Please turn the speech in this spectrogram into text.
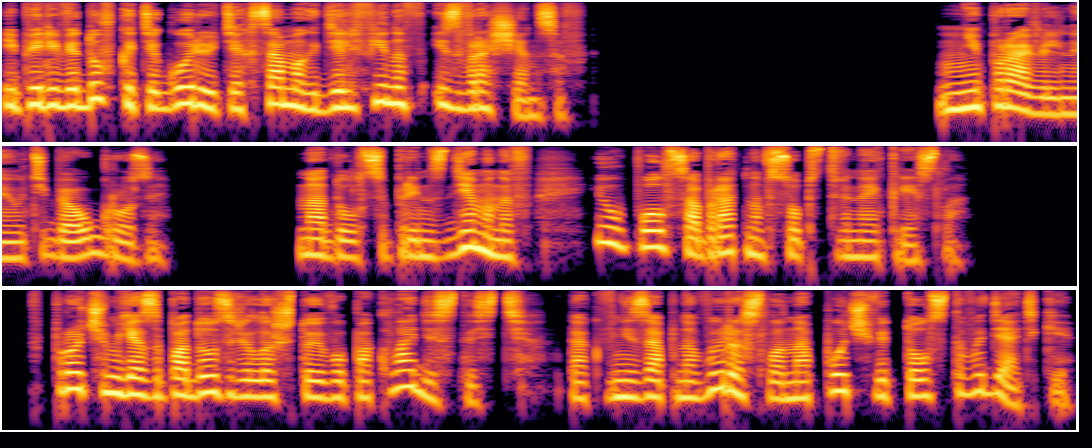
и переведу в категорию тех самых дельфинов-извращенцев. Неправильные у тебя угрозы. Надулся принц демонов и уполз обратно в собственное кресло. Впрочем, я заподозрила, что его покладистость так внезапно выросла на почве толстого дядьки,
